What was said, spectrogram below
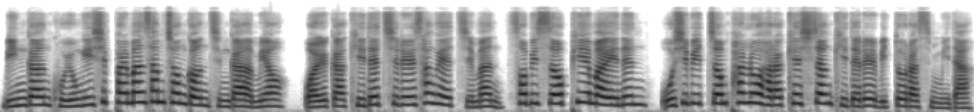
민간 고용이 18만 3천 건 증가하며 월가 기대치를 상회했지만 서비스업 PMI는 52.8로 하락해 시장 기대를 밑돌았습니다.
